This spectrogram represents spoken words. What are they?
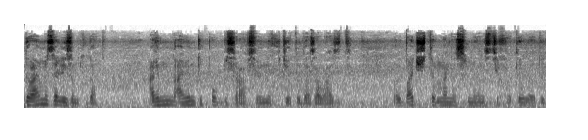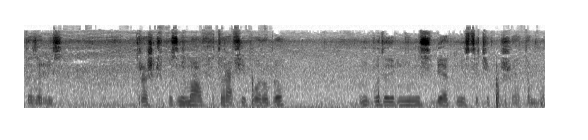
давай ми заліземо туди. А він, а він тупо обісрався, він не хотів туди залазити. Але бачите, в мене сміливості хватило, я туди заліз. Трошки познімав, фотографії поробив. І буде мені собі як місце, типу, що я там був.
